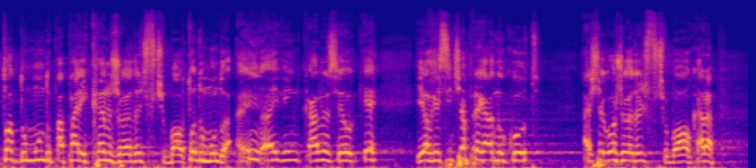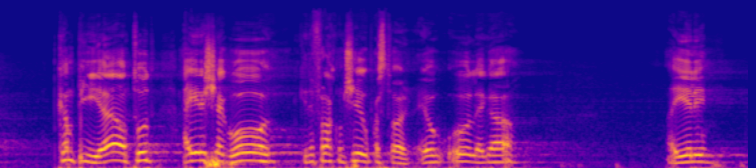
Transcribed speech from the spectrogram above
todo mundo paparicando jogador de futebol. Todo mundo. Aí, aí vem cá, não sei o quê. E eu recém tinha pregado no culto. Aí chegou um jogador de futebol, o cara campeão, tudo. Aí ele chegou. Queria falar contigo, pastor. Eu, oh, legal. Aí ele.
